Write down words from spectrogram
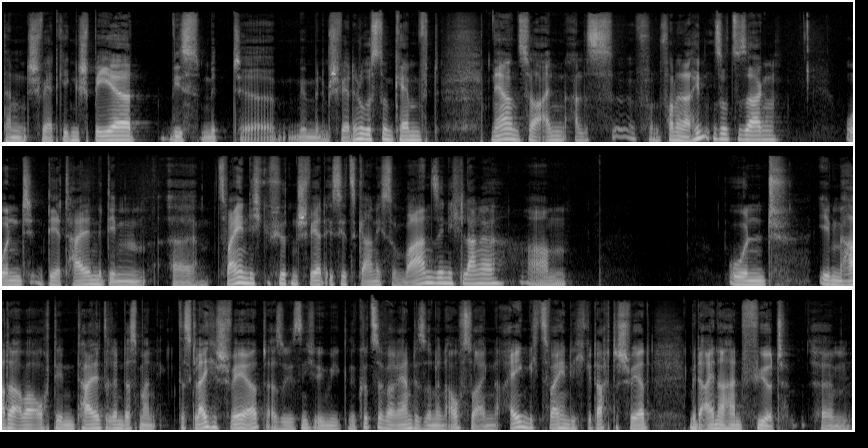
dann Schwert gegen Speer, wie es mit, äh, mit dem Schwert in Rüstung kämpft. Ja, und zwar alles von vorne nach hinten sozusagen. Und der Teil mit dem äh, zweihändig geführten Schwert ist jetzt gar nicht so wahnsinnig lange. Ähm, und Eben hat er aber auch den Teil drin, dass man das gleiche Schwert, also jetzt nicht irgendwie eine kurze Variante, sondern auch so ein eigentlich zweihändig gedachtes Schwert mit einer Hand führt. Ähm,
